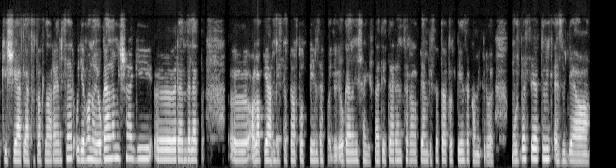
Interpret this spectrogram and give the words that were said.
kicsi átláthatatlan rendszer. Ugye van a jogállamisági rendelet alapján visszatartott pénzek, vagy jogállamisági feltételrendszer alapján visszatartott pénzek, amikről most beszéltünk, ez ugye a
